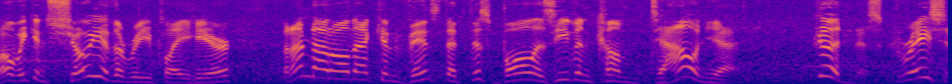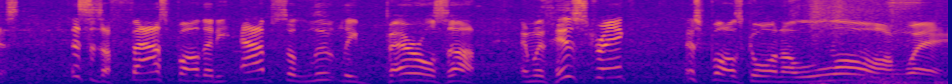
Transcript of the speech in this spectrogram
Well, we can show you the replay here, but I'm not all that convinced that this ball has even come down yet. Goodness gracious. This is a fastball that he absolutely barrels up. And with his strength, this ball's going a long way.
